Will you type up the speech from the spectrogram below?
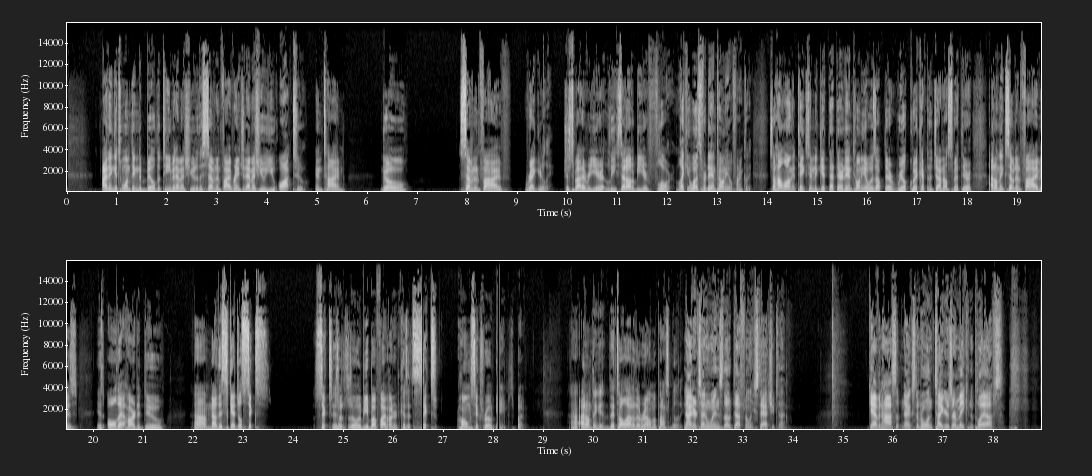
I think it's one thing to build the team at MSU to the seven and five range. At MSU, you ought to, in time, go seven and five regularly, just about every year at least. That ought to be your floor, like it was for Dantonio, frankly. So how long it takes him to get that there? Dantonio was up there real quick after the John L. Smith era. I don't think seven and five is is all that hard to do. Um, now this schedule six six is so it'll be above five hundred because it's six home, six road games. But uh, I don't think that's all out of the realm of possibility. Nine or ten wins, though, definitely statue time. Gavin Haas up next. Number one, Tigers are making the playoffs.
